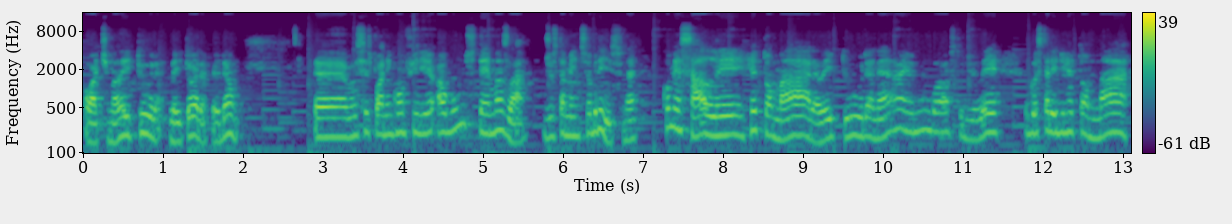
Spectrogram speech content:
ótima leitura, leitora, perdão. É, vocês podem conferir alguns temas lá, justamente sobre isso, né? Começar a ler, retomar a leitura, né? Ah, eu não gosto de ler, eu gostaria de retomar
